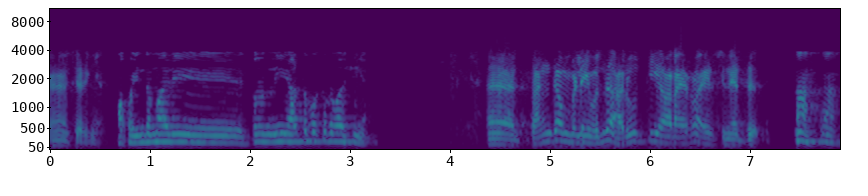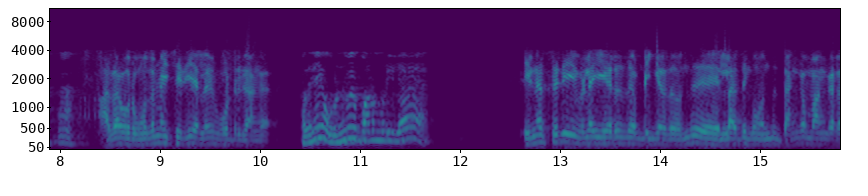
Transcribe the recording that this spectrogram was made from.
ஆ சரிங்க. அப்ப இந்த மாதிரி சொல்லுங்க நீங்க அடுத்த பக்கத்தை வாசிங்க. ஆ, தங்கம் விலை வந்து அறுபத்தி ஆறாயிரம் ரூபாய் ஆயிடுச்சு நேற்று ஆ, ஆ, ஆ. அதான் ஒரு முதன்மை செய்தி எல்லாமே போட்டிருக்காங்க. அதனே ஒண்ணுமே பண்ண முடியல. தினசரி விலை ஏறுது அப்படிங்கறது வந்து எல்லாத்துக்கும் வந்து தங்கம் வாங்குற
